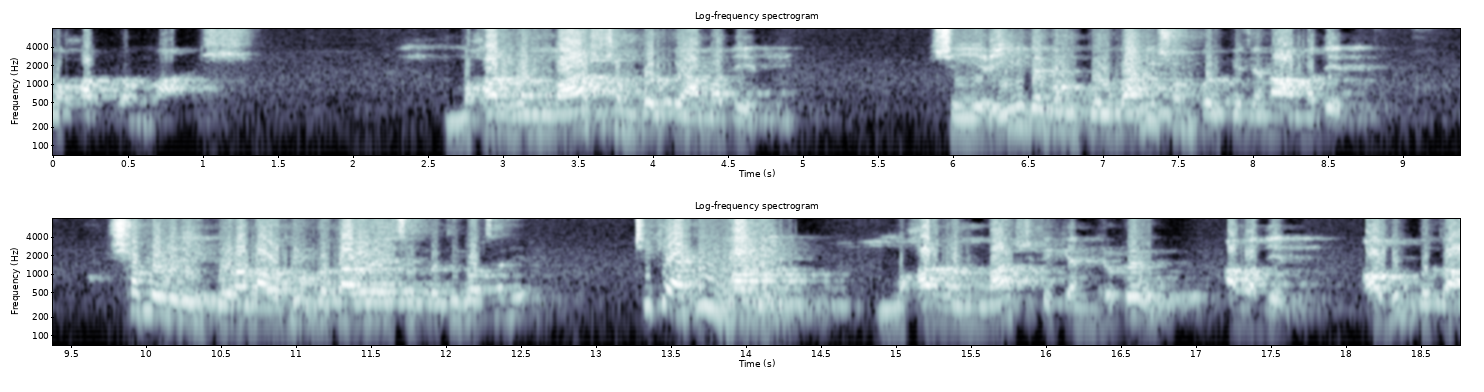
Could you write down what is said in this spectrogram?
মহারম মাস। মহারম মাস সম্পর্কে আমাদের, সেই ঈদ এবং কোরবানি সম্পর্কে যেন আমাদের সকলের এই পুরানো অভিজ্ঞতা রয়েছে প্রতি বছরে, ঠিক একইভাবে মহারম মাসকে কেন্দ্র করেও আমাদের অভিজ্ঞতা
